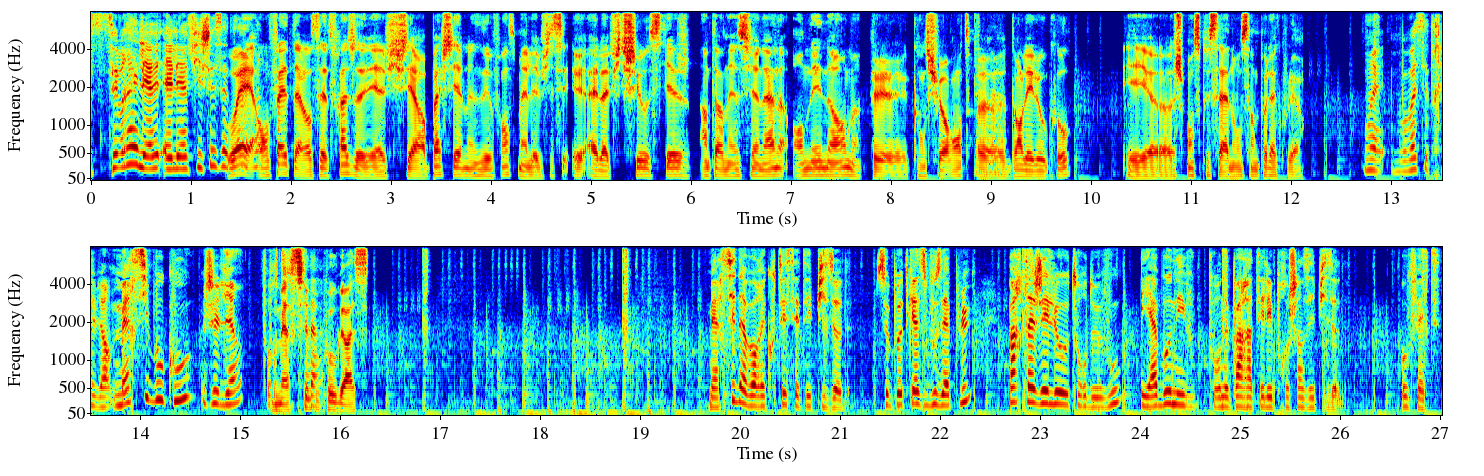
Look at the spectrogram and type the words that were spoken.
C'est vrai, elle est, affichée cette ouais, en fait, alors cette phrase, elle est affichée, alors pas chez MSD France, mais elle est affichée, elle est affichée au siège international en énorme quand tu rentres euh, dans les locaux. Et euh, je pense que ça annonce un peu la couleur. Ouais, bon bah c'est très bien. Merci beaucoup, Julien, pour Merci beaucoup, grâce. Merci d'avoir écouté cet épisode. Ce podcast vous a plu? Partagez-le autour de vous et abonnez-vous pour ne pas rater les prochains épisodes. Au fait,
